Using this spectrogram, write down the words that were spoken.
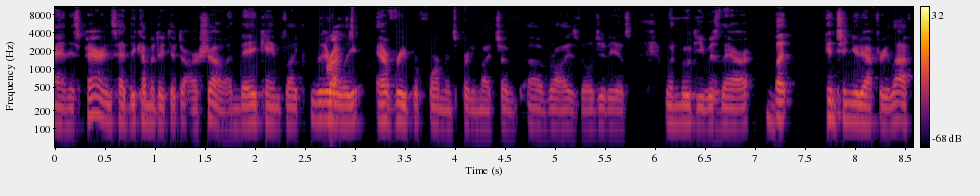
and his parents had become addicted to our show, and they came to like literally every performance, pretty much of, of Raleigh's Village Idiots when Mookie was there, but continued after he left.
